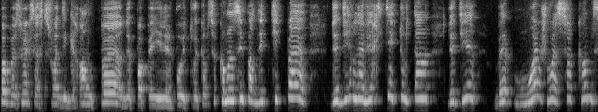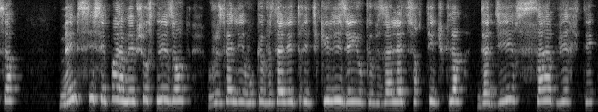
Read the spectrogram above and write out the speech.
pas besoin que ce soit des grandes peurs de ne pas payer l'impôt et des trucs comme ça. Commencer par des petites peurs, de dire la vérité tout le temps, de dire, ben, moi, je vois ça comme ça même si ce n'est pas la même chose que les autres, vous allez, ou que vous allez être ridiculisé, ou que vous allez être sorti du clan, de dire sa vérité.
